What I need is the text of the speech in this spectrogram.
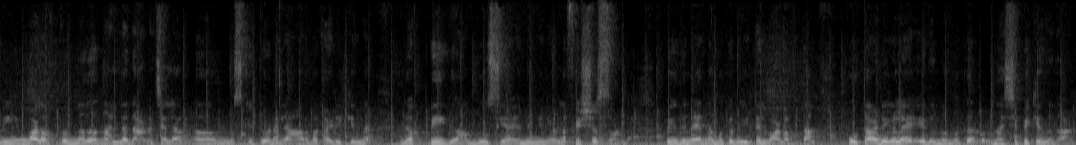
മീൻ വളർത്തുന്നത് നല്ലതാണ്. ചില മുസ്കിറ്റോടെ ലാർവ കഴിക്കുന്ന ഗപ്പി ഗാംബൂസിയ എന്നിങ്ങനെയുള്ള ഫിഷസ് ഉണ്ട്. അപ്പോൾ ഇതിനെ നമുക്ക് വീട്ടിൽ വളർത്താം. കൂത്താടികളെ ഇത് നമുക്ക് നശിപ്പിക്കുന്നതാണ്.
